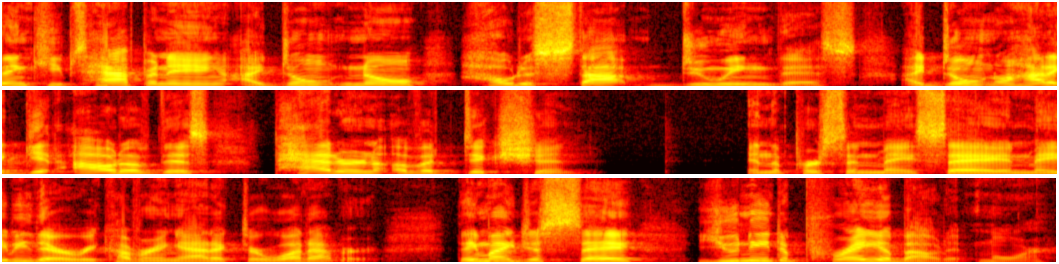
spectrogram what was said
Thing keeps happening. I don't know how to stop doing this. I don't know how to get out of this pattern of addiction. And the person may say, and maybe they're a recovering addict or whatever, they might just say, You need to pray about it more.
